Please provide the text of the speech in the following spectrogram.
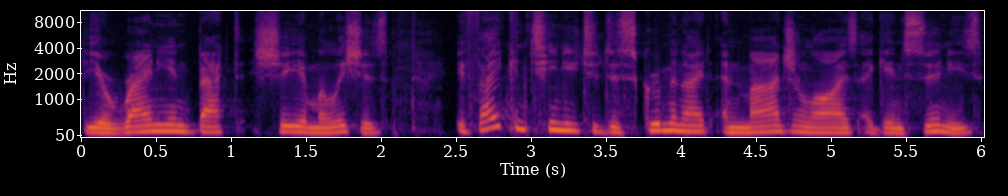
the Iranian backed Shia militias, if they continue to discriminate and marginalise against Sunnis,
